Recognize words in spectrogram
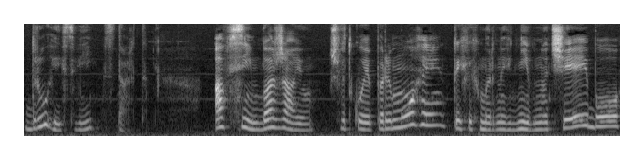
другий свій старт. А всім бажаю швидкої перемоги, тихих мирних днів ночей, бо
